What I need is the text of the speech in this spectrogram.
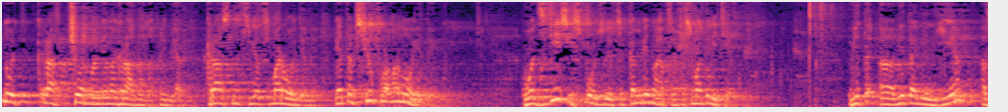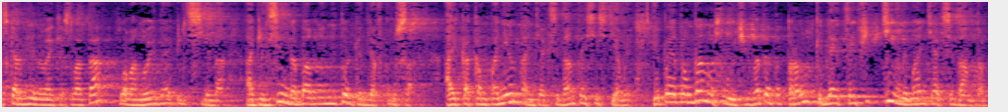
ну, крас, черного винограда, например, красный цвет смородины. Это все флавоноиды. Вот здесь используется комбинация, посмотрите, а, витамин Е, аскорбиновая кислота, флавоноиды апельсина. Апельсин добавлен не только для вкуса, а и как компонент антиоксидантной системы. И поэтому в данном случае вот этот продукт является эффективным антиоксидантом,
